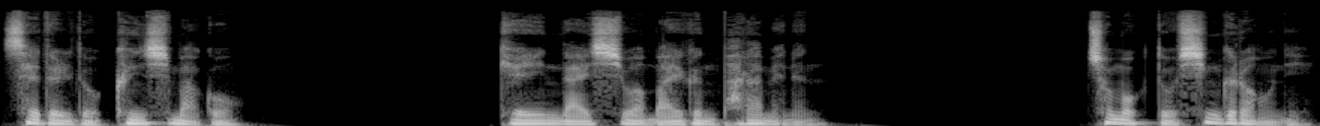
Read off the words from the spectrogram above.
새들도 근심하고 개인 날씨와 맑은 바람에는 초목도 싱그러우니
